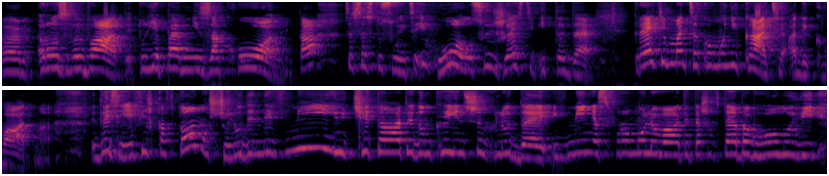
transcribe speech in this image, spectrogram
Е, Розвивати, тут є певні закони, та? це все стосується і голосу, і жестів, і т.д. Третій момент це комунікація адекватна. Дивися, є фішка в тому, що люди не вміють читати думки інших людей і вміння сформулювати те, що в тебе в голові,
